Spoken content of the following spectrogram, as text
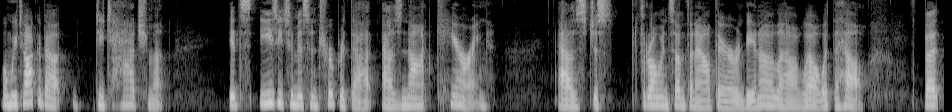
When we talk about detachment, it's easy to misinterpret that as not caring, as just throwing something out there and being, oh, well, what the hell. But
